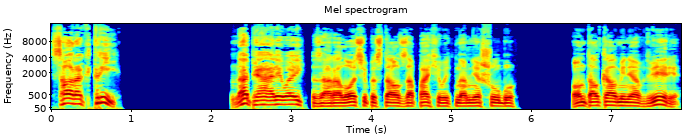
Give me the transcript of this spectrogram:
«Сорок три!» «Напяливай!» — заорал Осип и стал запахивать на мне шубу. Он толкал меня в двери.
